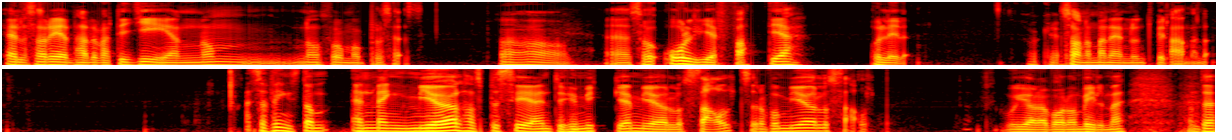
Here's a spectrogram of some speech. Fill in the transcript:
eller som redan hade varit igenom någon form av process. Aha. Eh, så oljefattiga oliver. Okay. Sådana man ändå inte vill använda. Så finns det en mängd mjöl, han specificerar inte hur mycket mjöl och salt, så de får mjöl och salt och göra vad de vill med.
